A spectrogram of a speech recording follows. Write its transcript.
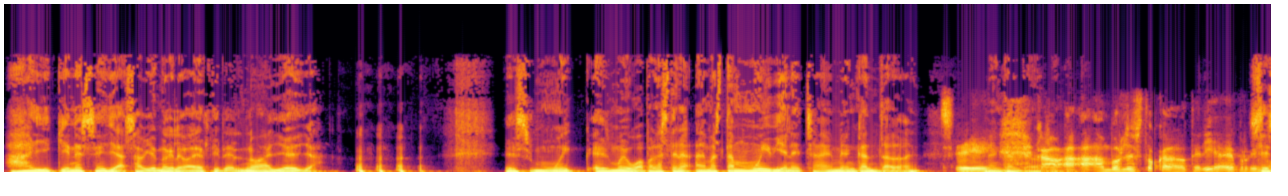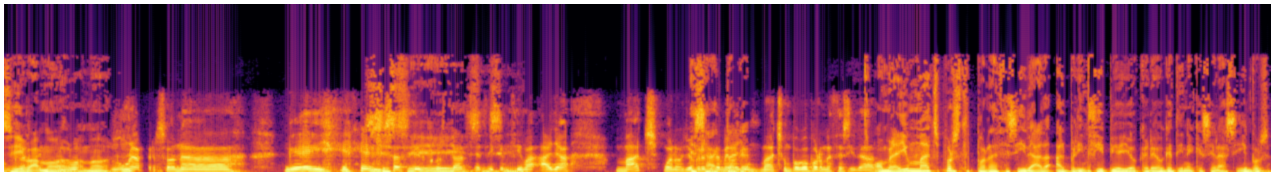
ay, ¿quién es ella? Sabiendo que le va a decir él, no hay ella. Es muy, es muy guapa la escena. Además está muy bien hecha, ¿eh? Me ha encantado, ¿eh? Sí. Me ha encantado. a, ambos les toca la lotería, ¿eh? Porque sí, sí, vamos, vamos. Una persona gay en esas circunstancias y que encima haya match. Bueno, yo creo que también hay un match un poco por necesidad. Hombre, hay un match por, por, necesidad al principio. Yo creo que tiene que ser así. Pues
